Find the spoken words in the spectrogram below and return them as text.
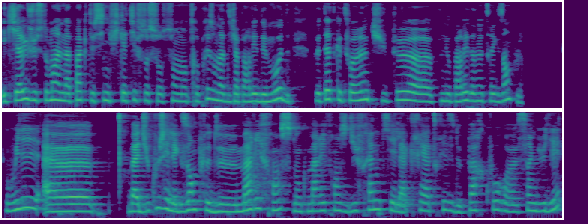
et qui a eu justement un impact significatif sur, son entreprise. On a déjà parlé de mode. Peut-être que toi-même, tu peux euh, nous parler d'un autre exemple? Oui, bah, du coup, j'ai l'exemple de Marie-France, donc Marie-France Dufresne, qui est la créatrice de Parcours euh, Singulier,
